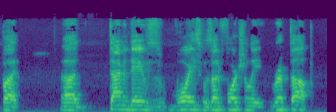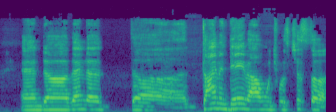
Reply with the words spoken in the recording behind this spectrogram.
but uh, Diamond Dave's voice was unfortunately ripped up. And uh, then the, the Diamond Dave album, which was just a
